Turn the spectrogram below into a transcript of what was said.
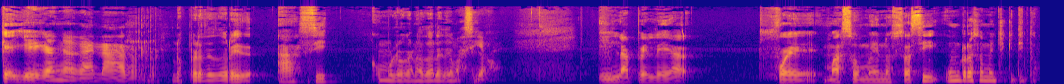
que llegan a ganar los perdedores así como los ganadores demasiado. Y la pelea fue más o menos así, un resumen chiquitito.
